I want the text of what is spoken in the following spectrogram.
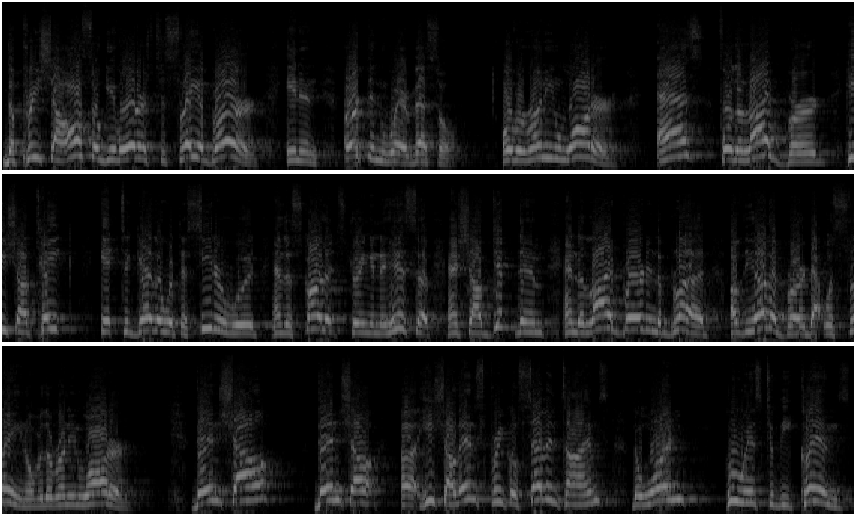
The priest shall also give orders to slay a bird in an earthenware vessel over running water. As for the live bird, he shall take it together with the cedar wood and the scarlet string and the hyssop, and shall dip them and the live bird in the blood of the other bird that was slain over the running water. Then shall then shall uh, he shall then sprinkle seven times the one who is to be cleansed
